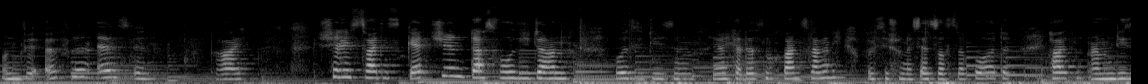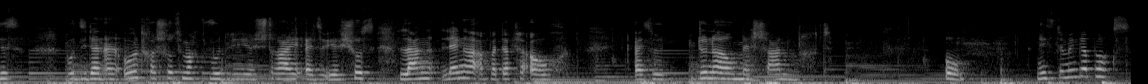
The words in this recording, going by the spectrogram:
Und wir öffnen es in drei. Shellys zweites Gadget, das wo sie dann, wo sie diesen, ja ich hatte das noch ganz lange nicht, wo ich sie schon als erstes aufs Labor hatte, halt, ähm, dieses, wo sie dann einen Ultraschutz macht, wo ihr Strahl, also ihr Schuss lang, länger, aber dafür auch, also dünner und mehr Schaden macht. Oh, nächste Megabox,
